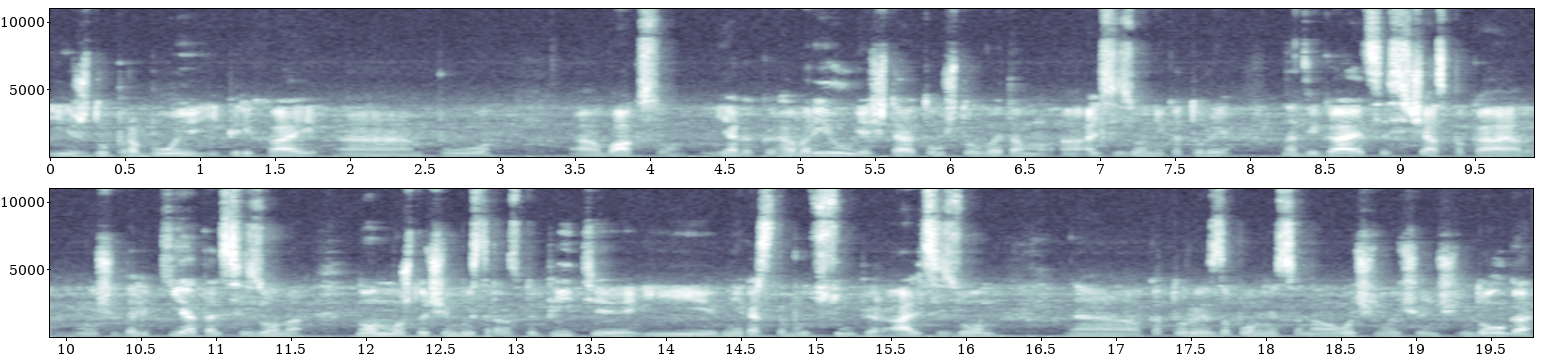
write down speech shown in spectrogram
и жду пробой и перехай по Ваксу. Я как говорил, я считаю о том, что в этом альсезоне, который надвигается. Сейчас пока мы еще далеки от альт-сезона, но он может очень быстро наступить. И мне кажется, это будет супер альт-сезон, э, который запомнится на очень-очень-очень долго.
